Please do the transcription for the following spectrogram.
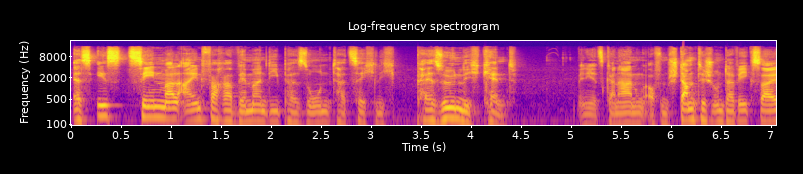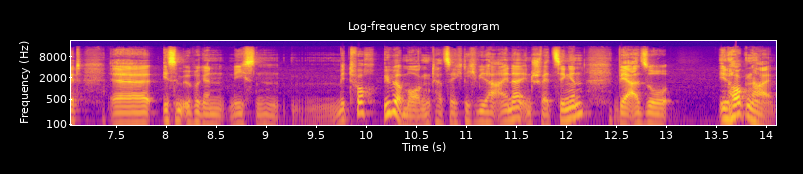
es ist zehnmal einfacher, wenn man die Person tatsächlich persönlich kennt. Wenn ihr jetzt, keine Ahnung, auf dem Stammtisch unterwegs seid, äh, ist im Übrigen nächsten Mittwoch, übermorgen tatsächlich wieder einer in Schwetzingen. Wer also in Hockenheim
